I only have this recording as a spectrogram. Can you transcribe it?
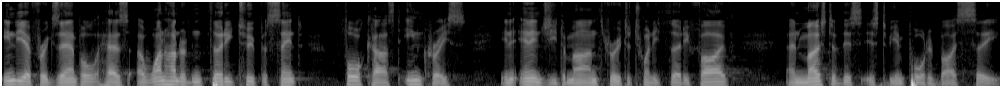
India, for example, has a 132% forecast increase in energy demand through to 2035, and most of this is to be imported by sea.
